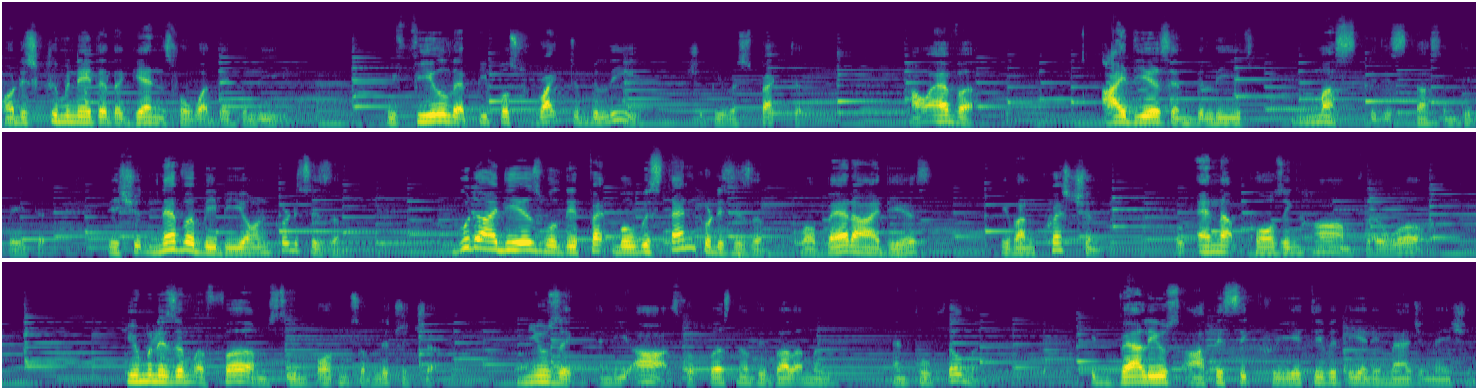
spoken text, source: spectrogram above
or discriminated against for what they believe. We feel that people's right to believe should be respected. However, ideas and beliefs must be discussed and debated. They should never be beyond criticism. Good ideas will, defend, will withstand criticism, while bad ideas, if unquestioned, will end up causing harm for the world. Humanism affirms the importance of literature, music, and the arts for personal development and fulfillment. It values artistic creativity and imagination,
